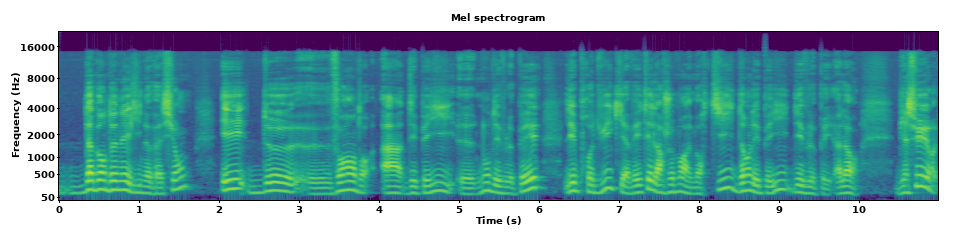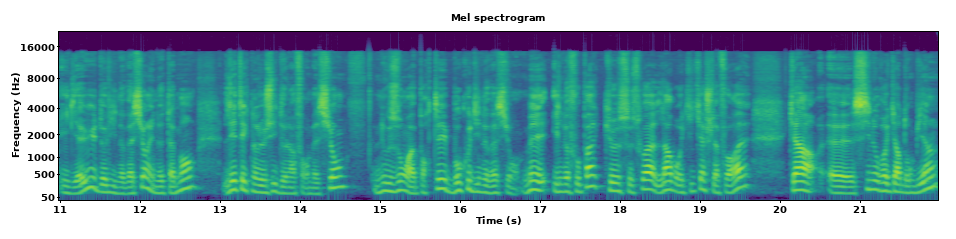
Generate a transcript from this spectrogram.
d'abandonner l'innovation et de vendre à des pays non développés les produits qui avaient été largement amortis dans les pays développés. Alors, Bien sûr, il y a eu de l'innovation et notamment les technologies de l'information nous ont apporté beaucoup d'innovation. Mais il ne faut pas que ce soit l'arbre qui cache la forêt, car euh, si nous regardons bien,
